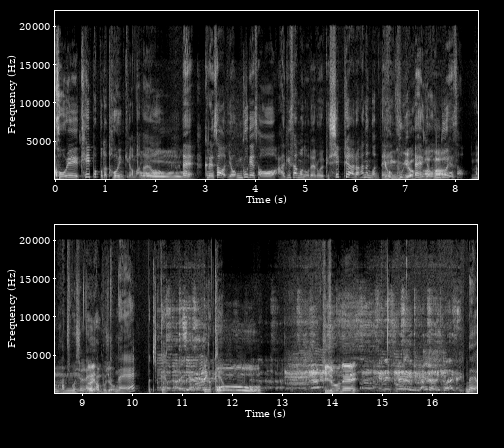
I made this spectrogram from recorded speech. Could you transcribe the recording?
거의 케이팝보다 더 인기가 많아요. 오. 네, 그래서 영국에서 아기상어 노래로 이렇게 CPR을 하는 건데. 영국이요? 네, 아하. 영국에서 한번 같이 음. 보실래요? 네, 한번 보죠. 네, 보여줄게요. 이렇게요. 오 기존의 네,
